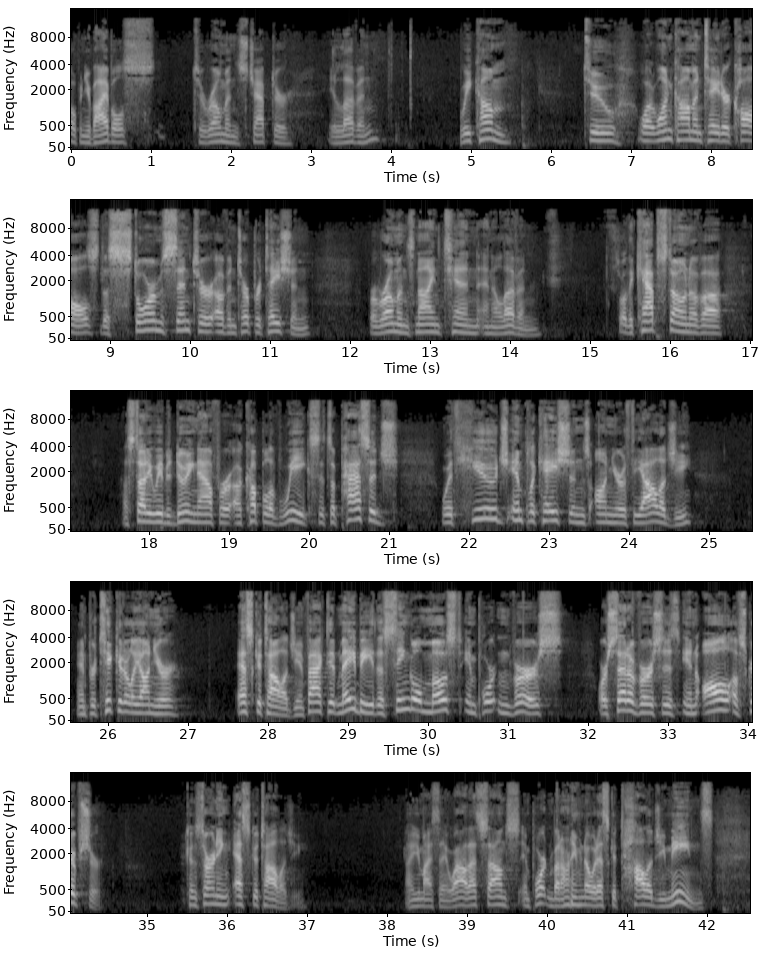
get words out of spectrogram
Open your Bibles to Romans chapter 11. We come to what one commentator calls the storm center of interpretation for Romans 9, 10, and 11. So, the capstone of a, a study we've been doing now for a couple of weeks. It's a passage with huge implications on your theology, and particularly on your eschatology. In fact, it may be the single most important verse or set of verses in all of Scripture concerning eschatology. Now, you might say, wow, that sounds important, but I don't even know what eschatology means.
